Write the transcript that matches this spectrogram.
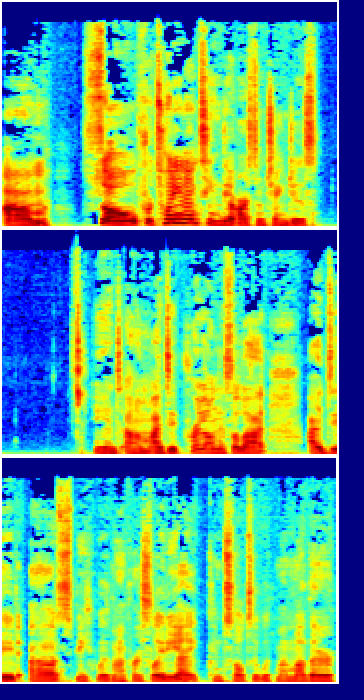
Um, so for 2019, there are some changes, and um, I did pray on this a lot. I did uh, speak with my first lady. I consulted with my mother,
